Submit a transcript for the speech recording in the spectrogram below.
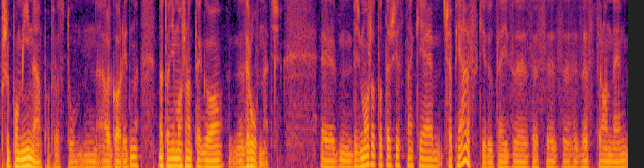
przypomina po prostu algorytm, no to nie można tego zrównać. Być może to też jest takie czepialskie tutaj ze, ze, ze, ze strony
